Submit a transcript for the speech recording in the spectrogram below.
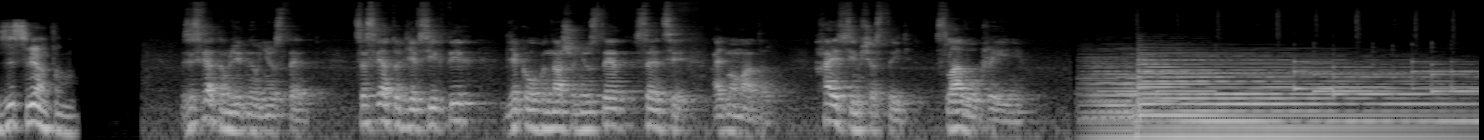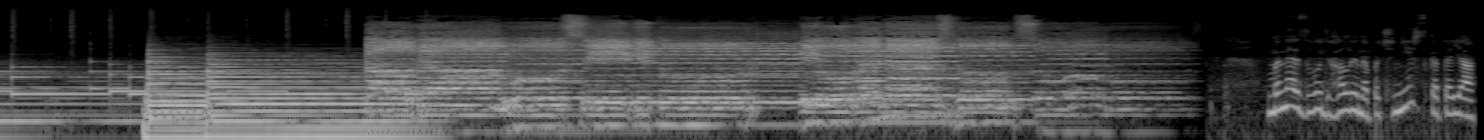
Зі святом! Зі святом рідний університет. Це свято для всіх тих, для кого наш університет в серці Альма-Матер. Хай всім щастить! Слава Україні! Мене звуть Галина Печеніжська, та я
